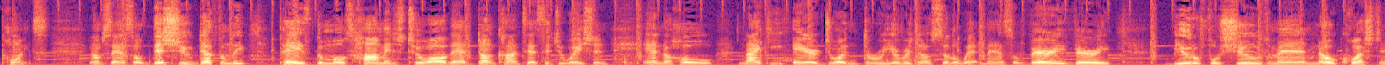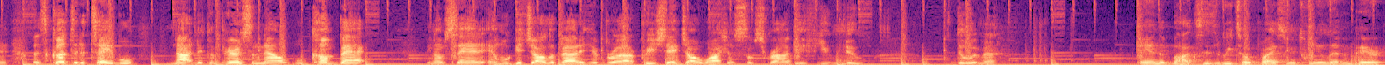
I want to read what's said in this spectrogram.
points. You know what I'm saying? So this shoe definitely pays the most homage to all that dunk contest situation and the whole Nike Air Jordan 3 original silhouette, man. So very, very beautiful shoes, man. No question. Let's cut to the table. Not the comparison now. We'll come back. You know what I'm saying? And we'll get y'all up out of here, bro. I appreciate y'all watching. Subscribe if you new. Do it, man. And the box's retail price on your 2011 pair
